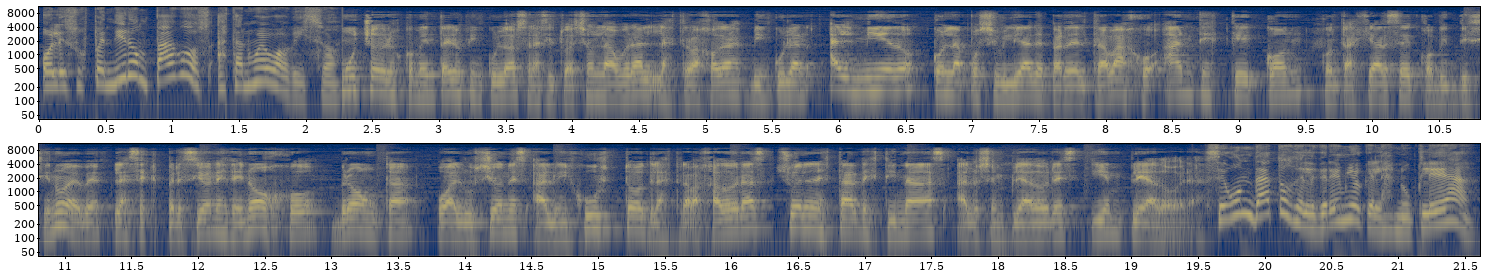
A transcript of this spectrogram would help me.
o le suspendieron pagos hasta nuevo aviso. Muchos de los comentarios vinculados a la situación laboral, las trabajadoras vinculan al miedo con la posibilidad de perder el trabajo antes que con contagiarse de COVID-19. Las expresiones de enojo, bronca o alusiones a lo injusto de las trabajadoras suelen estar destinadas a los empleadores y empleadoras. Según datos del gremio que las nuclea,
